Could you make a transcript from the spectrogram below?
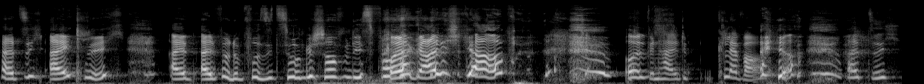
hat sich eigentlich ein, einfach eine Position geschaffen, die es vorher gar nicht gab. Und ich bin halt clever. Ja, hat sich.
